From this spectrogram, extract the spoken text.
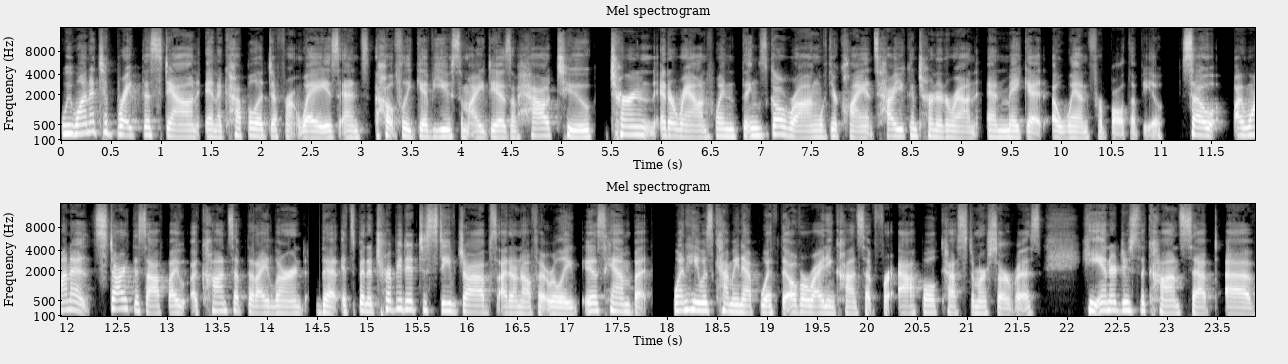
we wanted to break this down in a couple of different ways and hopefully give you some ideas of how to turn it around when things go wrong with your clients, how you can turn it around and make it a win for both of you. So I want to start this off by a concept that I learned that it's been attributed to Steve Jobs. I don't know if it really is him, but when he was coming up with the overriding concept for Apple customer service, he introduced the concept of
